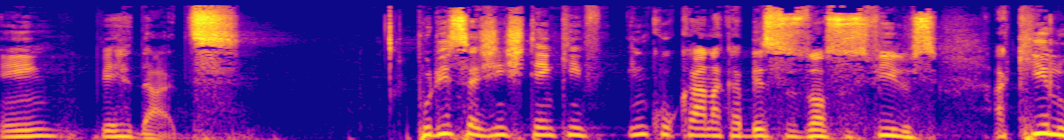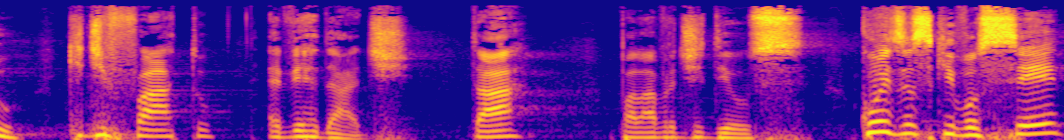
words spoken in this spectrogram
em verdades. Por isso a gente tem que inculcar na cabeça dos nossos filhos aquilo que de fato é verdade, tá? palavra de Deus. Coisas que você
